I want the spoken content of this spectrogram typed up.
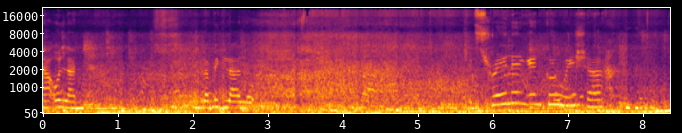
Naulan. Ang lamig lalo. It's raining in Croatia.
